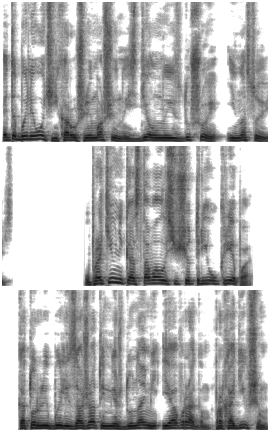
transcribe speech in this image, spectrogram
Это были очень хорошие машины, сделанные с душой и на совесть. У противника оставалось еще три укрепа, которые были зажаты между нами и оврагом, проходившим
